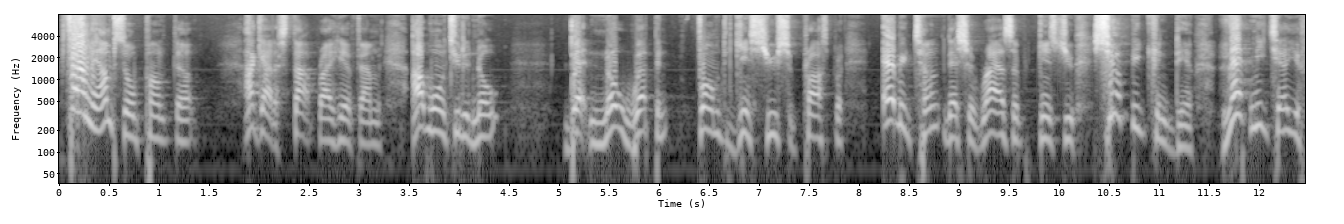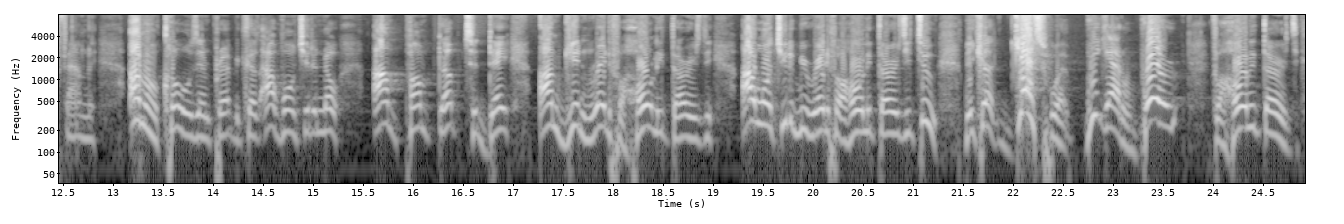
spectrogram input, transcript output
Family, I'm so pumped up. I got to stop right here, family. I want you to know that no weapon formed against you should prosper. Every tongue that should rise up against you should be condemned. Let me tell you, family, I'm going to close in prayer because I want you to know I'm pumped up today. I'm getting ready for Holy Thursday. I want you to be ready for Holy Thursday too. Because guess what? We got a word for Holy Thursday.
